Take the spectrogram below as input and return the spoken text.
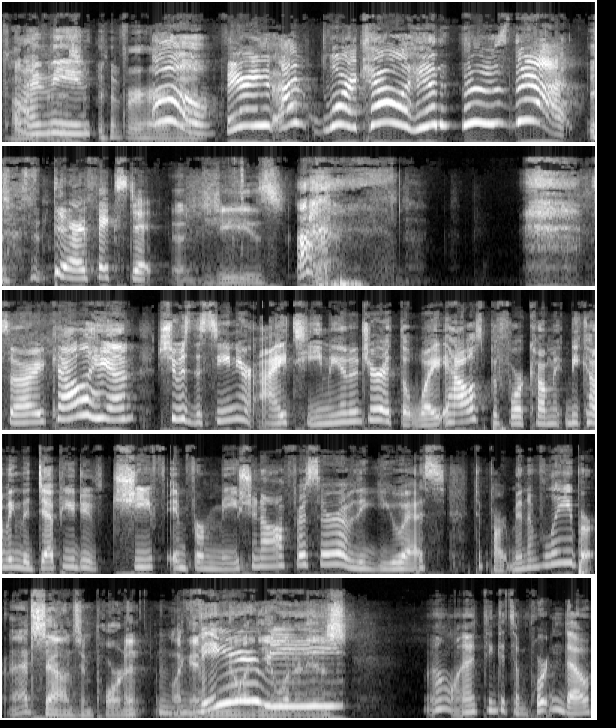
coming I for mean, this- for her. Oh, very. I'm Laura Callahan. Who's that? there, I fixed it. Uh, Jeez. Sorry, Callahan. She was the senior IT manager at the White House before coming becoming the deputy chief information officer of the U.S. Department of Labor. That sounds important. Like I have no idea what it is. Well, I think it's important though.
